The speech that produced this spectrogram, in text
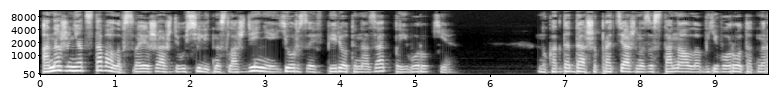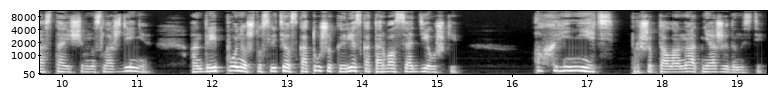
Она же не отставала в своей жажде усилить наслаждение, ерзая вперед и назад по его руке. Но когда Даша протяжно застонала в его рот от нарастающего наслаждения, Андрей понял, что слетел с катушек и резко оторвался от девушки. «Охренеть!» – прошептала она от неожиданности.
